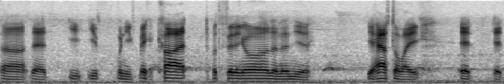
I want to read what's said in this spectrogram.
uh, that you, you, when you make a cut to put the fitting on and then you, you have to like, it, it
